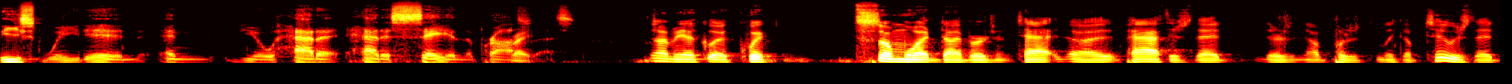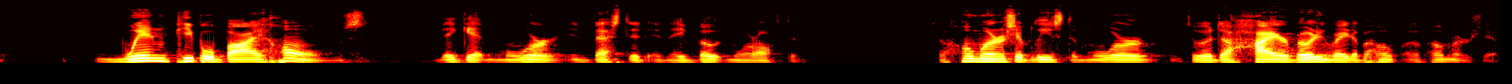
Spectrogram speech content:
least weighed in and you know had a had a say in the process. I mean, a, qu- a quick, somewhat divergent ta- uh, path is that there's. I'll put a link up too. Is that when people buy homes, they get more invested and they vote more often. So home ownership leads to more to a, to higher voting rate of a home of home ownership.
